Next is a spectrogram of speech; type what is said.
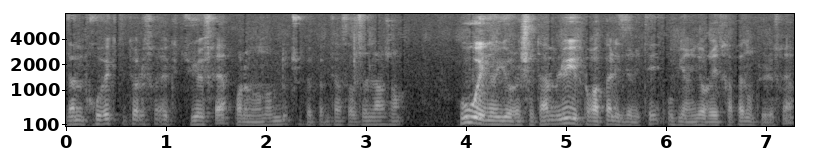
Va me prouver que, es le frère, tu es frère, pour le moment tu ne peux pas me faire sortir de l'argent. Ou Eno Yoreshotam, lui il ne pourra pas les hériter, ou bien il n'héritera pas non plus le frère.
